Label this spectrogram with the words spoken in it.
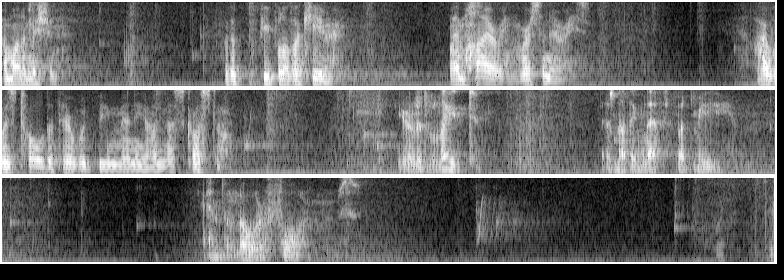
I'm on a mission. For the people of Akir. I'm hiring mercenaries. I was told that there would be many on Nascosto. You're a little late. There's nothing left but me. And the lower forms. What, uh,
